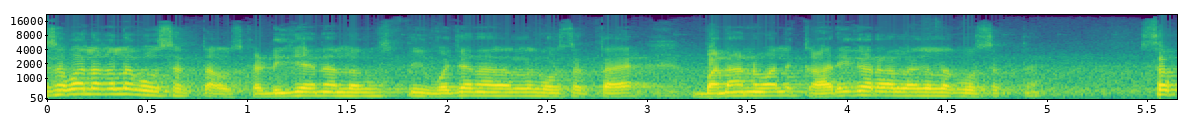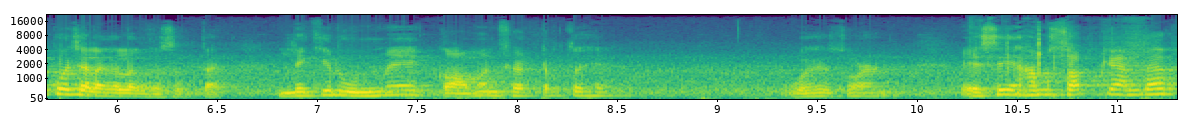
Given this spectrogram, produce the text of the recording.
सब अलग अलग हो सकता है, उसका डिज़ाइन अलग हो सकती है, वज़न अलग अलग हो सकता है, बनाने वाले कारीगर अलग अलग हो सकते हैं। सब कुछ अलग अलग हो सकता है। लेकिन उनमें एक कॉमन फैक्टर तो है। वो है स्वर्ण। ऐसे हम सब के अंदर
